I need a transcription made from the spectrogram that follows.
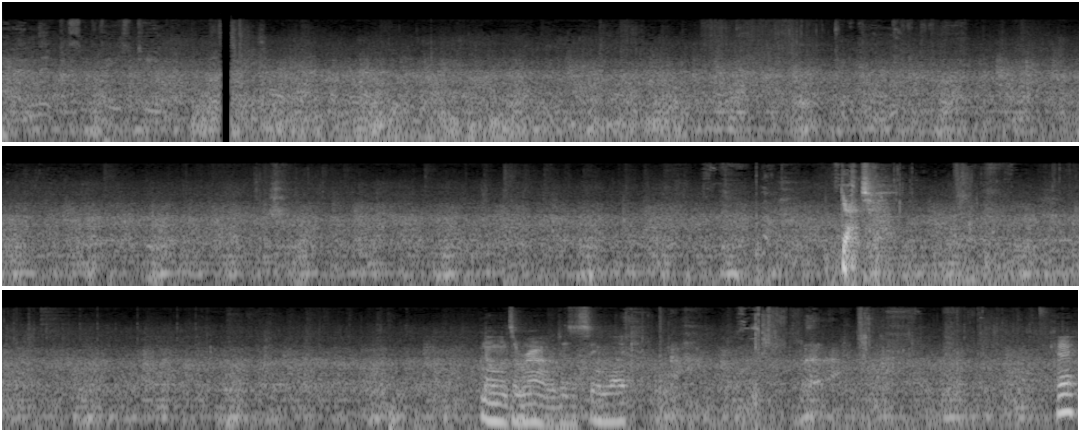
No one's around, it doesn't seem like. Okay.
